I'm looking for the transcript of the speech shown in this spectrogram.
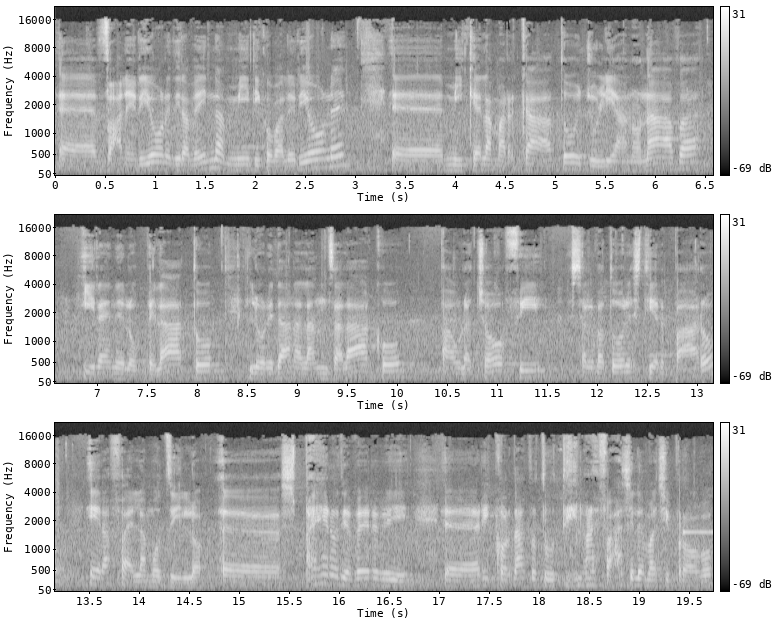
eh, Valerione di Ravenna, mitico Valerione, eh, Michela Marcato, Giuliano Nava, Irene Lopelato, Loredana Lanzalaco, Paola Cioffi, Salvatore Stierparo e Raffaella Mozzillo. Eh, spero di avervi eh, ricordato tutti, non è facile ma ci provo.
